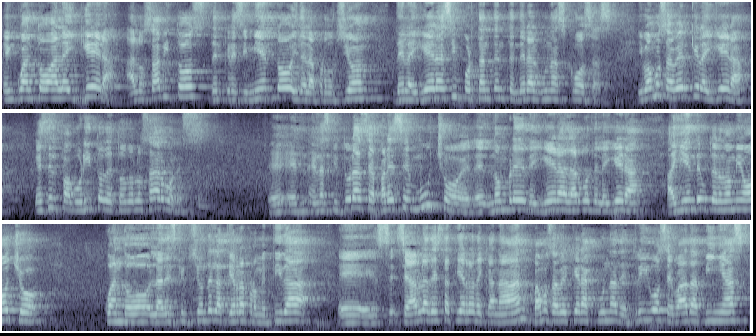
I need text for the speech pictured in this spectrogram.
en cuanto a la higuera, a los hábitos del crecimiento y de la producción de la higuera, es importante entender algunas cosas. Y vamos a ver que la higuera es el favorito de todos los árboles. Eh, en, la escritura se aparece mucho el, nombre de higuera, el árbol de la higuera. Allí en Deuteronomio 8, cuando la descripción de la tierra prometida eh, se, habla de esta tierra de Canaán, vamos a ver que era cuna de trigo, cebada, viñas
